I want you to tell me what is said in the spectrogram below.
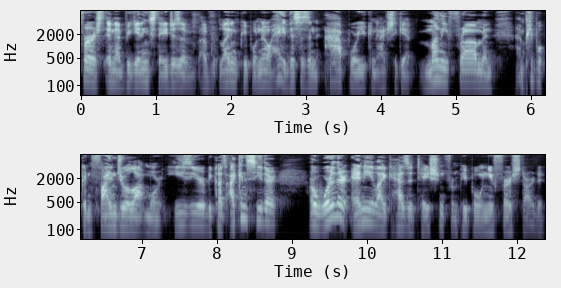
first in the beginning stages of, of letting people know hey this is an app where you can actually get money from and and people can find you a lot more easier because i can see there or were there any like hesitation from people when you first started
